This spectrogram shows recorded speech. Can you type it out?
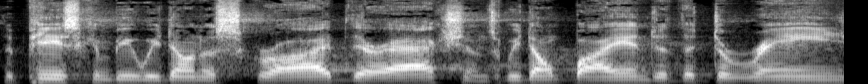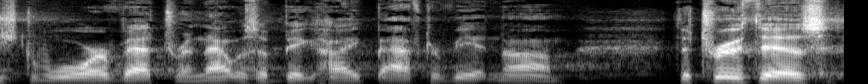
The peace can be we don't ascribe their actions. We don't buy into the deranged war veteran. That was a big hype after Vietnam. The truth is,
